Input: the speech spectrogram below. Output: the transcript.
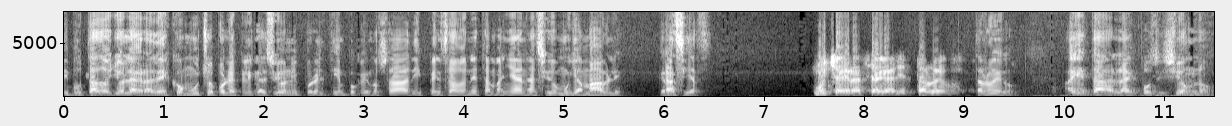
Diputado, yo le agradezco mucho por la explicación y por el tiempo que nos ha dispensado en esta mañana. Ha sido muy amable. Gracias. Muchas gracias, Gary. Hasta luego. Hasta luego. Ahí está la exposición, ¿no?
